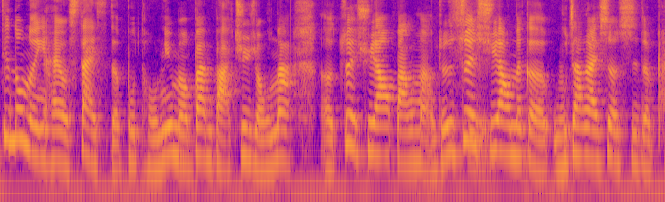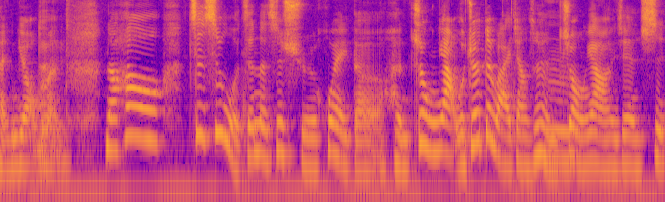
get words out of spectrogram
电动轮椅还有 size 的不同，你有没有办法去容纳？呃，最需要帮忙就是最需要那个无障碍设施的朋友们。然后，这是我真的是学会的很重要，我觉得对我来讲是很重要的一件事。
